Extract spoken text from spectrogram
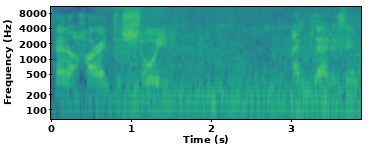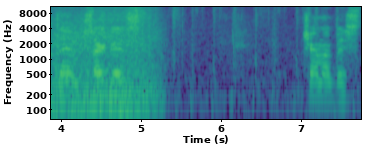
it's kind of hard to show you and play at the same time. Sorry guys. Try my best.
